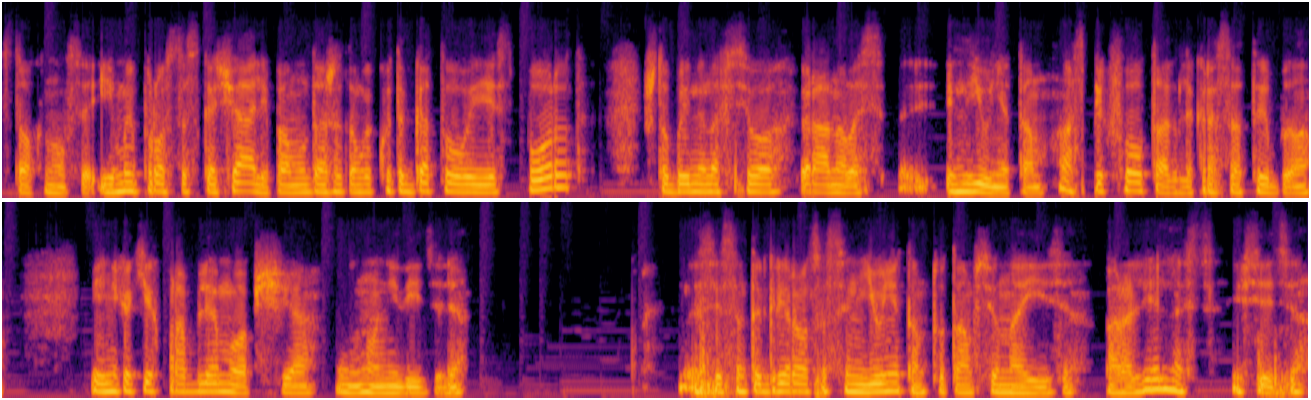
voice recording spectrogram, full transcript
столкнулся, и мы просто скачали, по-моему, даже там какой-то готовый есть порт, чтобы именно все ранилось in-unit там, а SpeakFlow так, для красоты было. И никаких проблем вообще ну, не видели. Если синтегрироваться с инюнитом, то там все на изи. Параллельность и все эти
